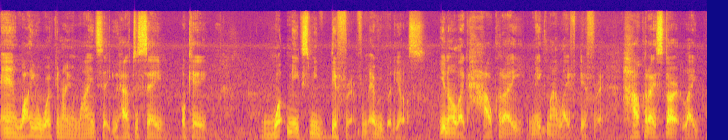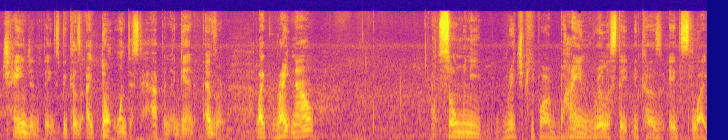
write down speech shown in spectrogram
And while you're working on your mindset, you have to say, okay, what makes me different from everybody else? You know, like how could I make my life different? How could I start like changing things? Because I don't want this to happen again ever. Like right now, so many rich people are buying real estate because it's like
